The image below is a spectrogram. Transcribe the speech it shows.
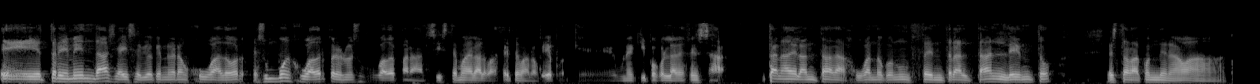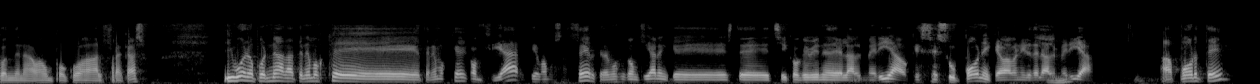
eh, tremendas y ahí se vio que no era un jugador, es un buen jugador, pero no es un jugador para el sistema del Albacete Balompié, porque un equipo con la defensa tan adelantada, jugando con un central tan lento, estaba condenado, condenado un poco al fracaso. Y bueno, pues nada, tenemos que, tenemos que confiar. ¿Qué vamos a hacer? Tenemos que confiar en que este chico que viene de la Almería o que se supone que va a venir de la Almería aporte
